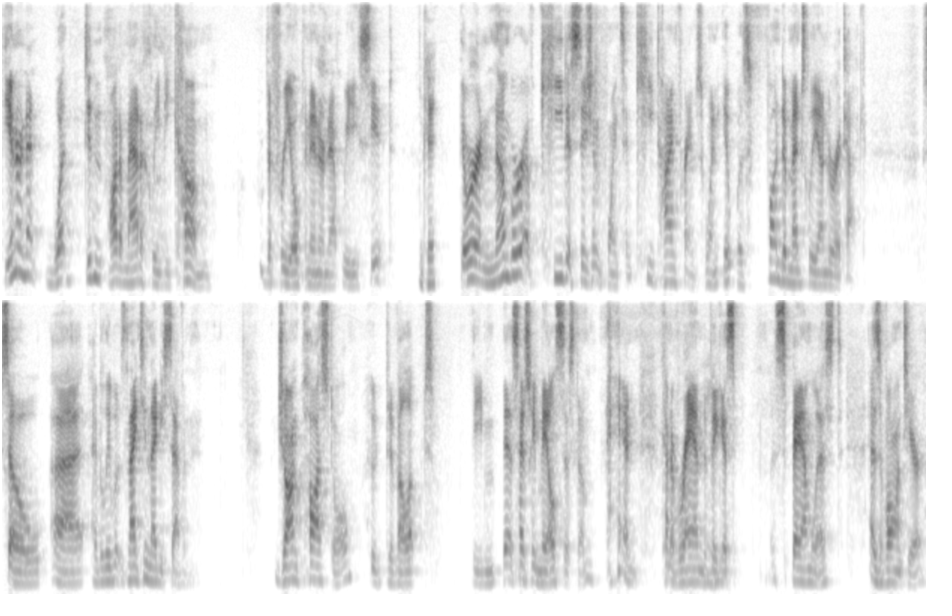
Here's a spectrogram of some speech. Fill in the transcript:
the internet what didn't automatically become the free open internet we see it. Okay. There were a number of key decision points and key timeframes when it was fundamentally under attack. So uh, I believe it was 1997. Jon Postel, who developed the essentially mail system and kind of ran the biggest spam list as a volunteer.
